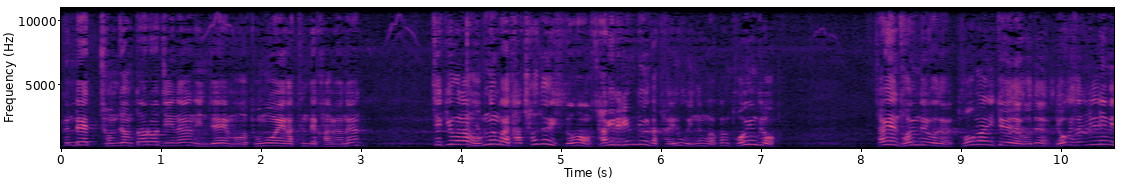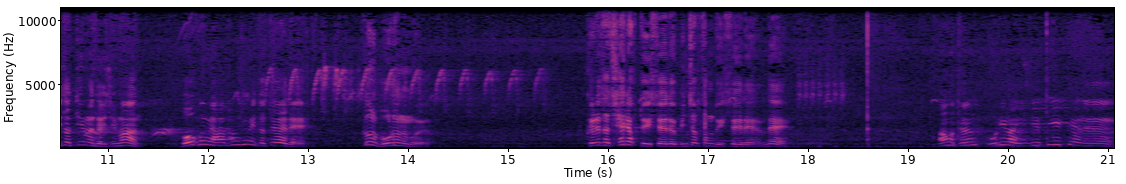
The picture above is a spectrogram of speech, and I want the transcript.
근데 점점 떨어지는 이제 뭐 동호회 같은 데 가면은 제끼고 나면 없는 거야. 다 쳐져 있어. 자기들이 힘드니까 다 이러고 있는 거야. 그럼 더 힘들어. 자기는 더 힘들거든. 더 많이 뛰어야 되거든. 여기서 1, 2m 뛰면 되지만 먹으면 한 30m 뛰어야 돼. 그걸 모르는 거예요. 그래서 체력도 있어야 되고 민첩성도 있어야 되는데 아무튼 우리가 이제 뛸 때는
